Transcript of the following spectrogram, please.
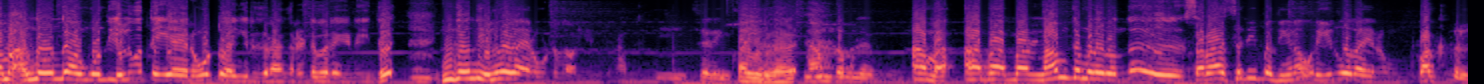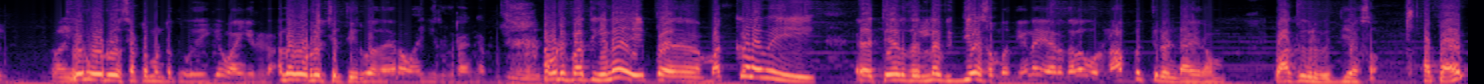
ஆமா அங்க வந்து அவங்க வந்து எழுபத்தி ஐயாயிரம் ஓட்டு வாங்கியிருக்கிறாங்க ரெண்டு பேரும் இணைந்து. இங்க வந்து எழுபதாயிரம் ஓட்டு தான் வாங்கியிருக்கிறாங்க. சரிங்க. வாங்கியிருக்காங்க. நாம் தமிழர். ஆமா நாம் தமிழர் வந்து சராசரி பாத்தீங்கன்னா ஒரு இருபதாயிரம் வாக்குகள் ஒரு ஒரு சட்டமன்ற தொகுதிக்கு வாங்கியிருக்காங்க அந்த ஒரு லட்சத்தி இருபதாயிரம் வாங்கியிருக்கிறாங்க. அப்படி பாத்தீங்கன்னா இப்ப மக்களவை தேர்தல்ல வித்தியாசம் பாத்தீங்கன்னா ஏறத்தாழ ஒரு நாற்பத்தி ரெண்டாயிரம் வாக்குகள் வித்தியாசம் அப்ப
